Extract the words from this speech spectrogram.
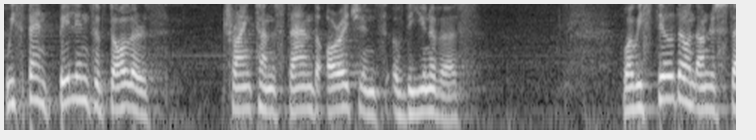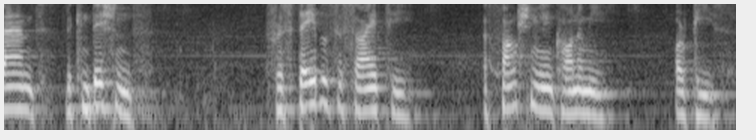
We spend billions of dollars trying to understand the origins of the universe, while we still don't understand the conditions for a stable society, a functioning economy, or peace.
